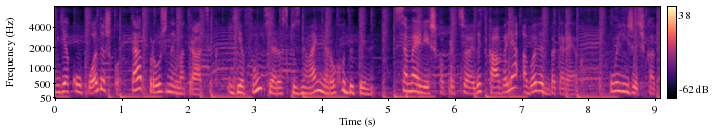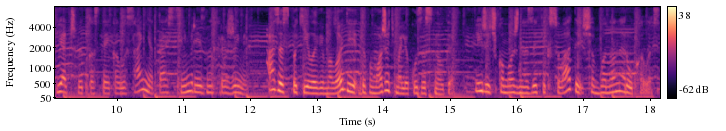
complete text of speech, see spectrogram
м'яку подушку та пружний матрацик. Є функція розпізнавання руху дитини. Саме ліжко працює від кабеля або від батарейок. У ліжечка 5 швидкостей колисання та 7 різних режимів. А заспокійливі мелодії допоможуть малюку заснути. Ліжечко можна зафіксувати, щоб воно не рухалось.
